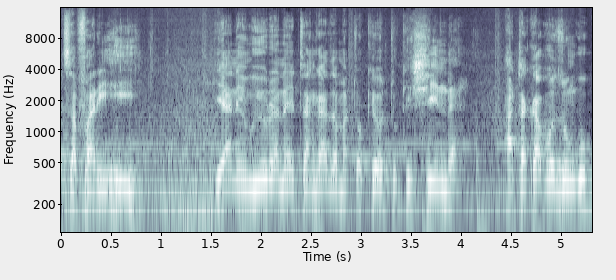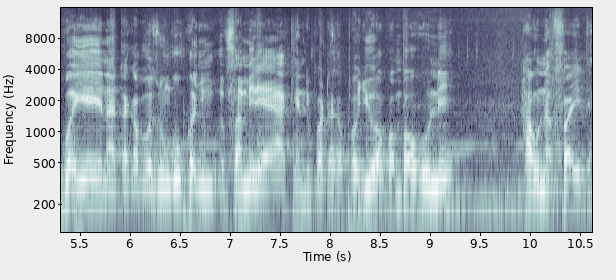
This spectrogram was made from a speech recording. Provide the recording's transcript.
safari hii. Yani yule anayetangaza matokeo tukishinda, atakavyozungukwa yeye na atakavyozungukwa familia yake, ndipo atakapojua kwamba uhuni hauna faida.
